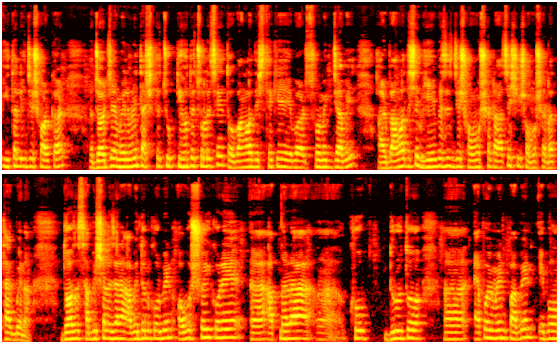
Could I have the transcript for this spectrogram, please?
ইতালির যে সরকার জর্জিয়া মেলোনি তার সাথে চুক্তি হতে চলেছে। তো বাংলাদেশ থেকে এবার শ্রমিক যাবে। আর বাংলাদেশে ভিএফএসের যে সমস্যাটা আছে, সেই সমস্যাটা থাকবে না। দু হাজার ছাব্বিশ সালে যারা আবেদন করবেন, অবশ্যই করে আপনারা খুব দ্রুত অ্যাপয়েন্টমেন্ট পাবেন এবং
